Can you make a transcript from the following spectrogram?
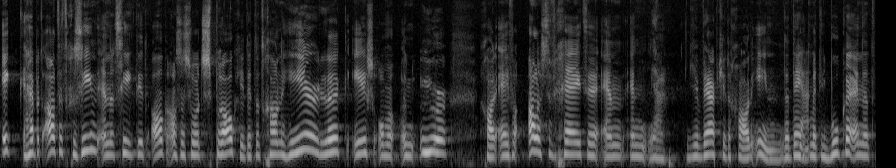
ik heb het altijd gezien en dat zie ik dit ook als een soort sprookje. Dat het gewoon heerlijk is om een uur gewoon even alles te vergeten. En, en ja, je werpt je er gewoon in. Dat deed Ja. ik met die boeken en dat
